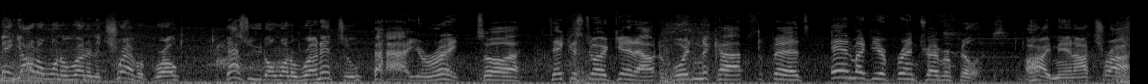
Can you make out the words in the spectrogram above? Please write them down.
Man, y'all don't want to run into Trevor, bro. That's who you don't want to run into. Haha, you're right. So, uh, take us to our get out, avoiding the cops, the feds, and my dear friend Trevor Phillips. All right, man, I'll try.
